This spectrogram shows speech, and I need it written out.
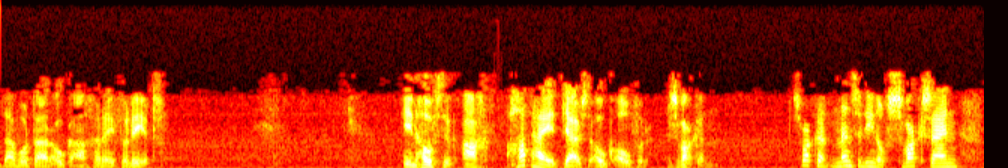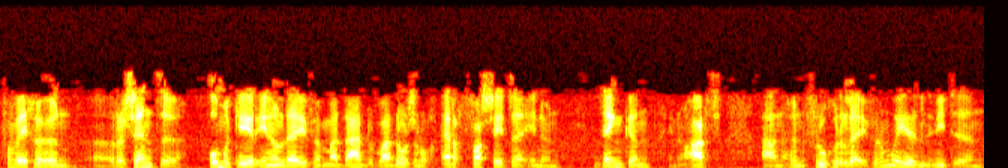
daar wordt daar ook aan gerefereerd in hoofdstuk 8 had hij het juist ook over zwakken. Zwakken, mensen die nog zwak zijn vanwege hun uh, recente ommekeer in hun leven, maar daardoor, waardoor ze nog erg vastzitten in hun denken, in hun hart, aan hun vroegere leven. Dan moet je niet een,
